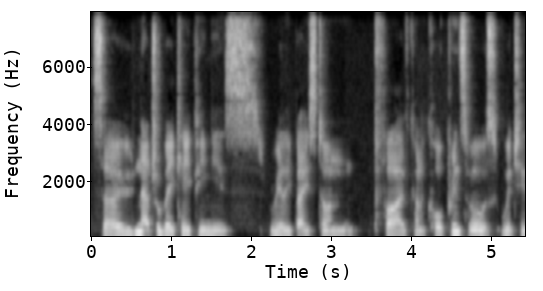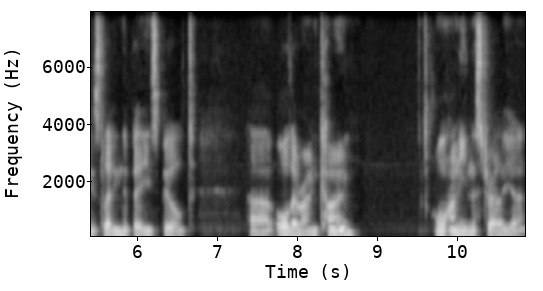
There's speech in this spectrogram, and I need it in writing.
So natural beekeeping is really based on five kind of core principles, which is letting the bees build uh, all their own comb. All honey in Australia,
